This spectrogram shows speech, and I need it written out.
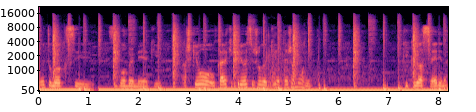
Muito louco esse, esse Bomberman aqui. Acho que o, o cara que criou esse jogo aqui até já morreu. Que criou a série, né?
